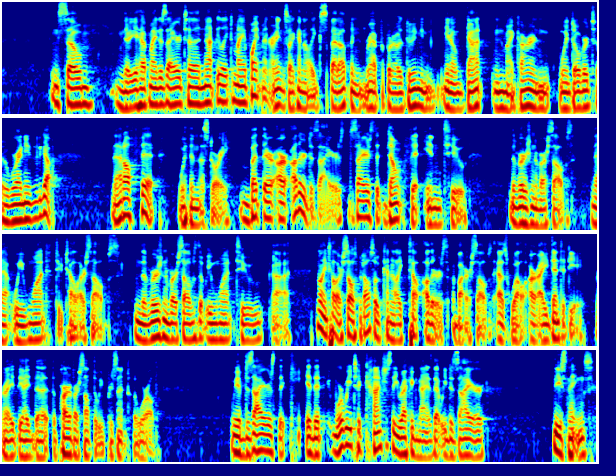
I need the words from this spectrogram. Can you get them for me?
And so there you have my desire to not be late to my appointment, right? And so I kind of like sped up and wrapped up what I was doing and, you know, got in my car and went over to where I needed to go. That all fit within the story. But there are other desires, desires that don't fit into the version of ourselves that we want to tell ourselves, and the version of ourselves that we want to uh, not only tell ourselves, but also kind of like tell others about ourselves as well, our identity, right? The, the, the part of ourselves that we present to the world. We have desires that that were we to consciously recognize that we desire these things,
